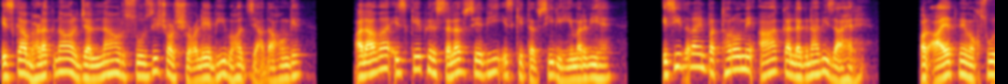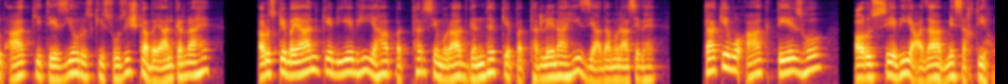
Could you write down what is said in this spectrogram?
اس کا بھڑکنا اور جلنا اور سوزش اور شعلے بھی بہت زیادہ ہوں گے۔ علاوہ اس کے پھر سلب سے بھی اس کی تفصیل ہی مروی ہے۔ اسی طرح ان پتھروں میں آگ کا لگنا بھی ظاہر ہے اور آیت میں مقصود آگ کی تیزی اور اس کی سوزش کا بیان کرنا ہے اور اس کے بیان کے لیے بھی یہاں پتھر سے مراد گندھک کے پتھر لینا ہی زیادہ مناسب ہے تاکہ وہ آنکھ تیز ہو اور اس سے بھی عذاب میں سختی ہو۔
